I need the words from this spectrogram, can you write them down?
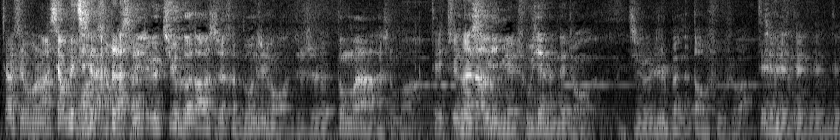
叫什么了？想不起来了。其实这个聚合道是很多那种就是动漫啊什么对，聚合道游戏。里面出现的那种，就是日本的刀术是吧？对对对对对，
